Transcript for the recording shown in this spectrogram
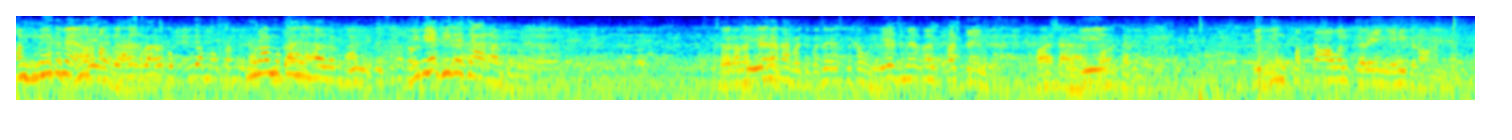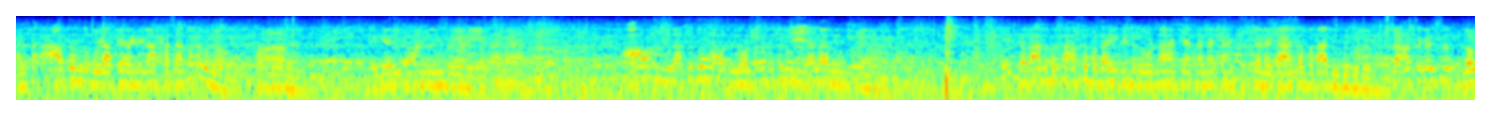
हम मीड में और हम को पूरा मौका मिला। धीरे धीरे जा रहा है। है इसके तो एज मेरे फ़र्स्ट टाइम फ़र्स्ट एक दिन पक्का अवल करेंगे यही ग्राउंड में। अरे तो आओ तो हम तो बुलाते हैं आप पहचानते ना तुम लोग हाँ लेकिन अभी कमांड नहीं पता है ना? आओ बुलाते तो हैं और लौटा का लोग निकाला अभी हम हैं। एक कदा तो साफ़ से बताइए कैसे दौड़ना है क्या करना है कहाँ कीचड़ है क्या सब बता दीजिए वीडियो चार जगह से दौड़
